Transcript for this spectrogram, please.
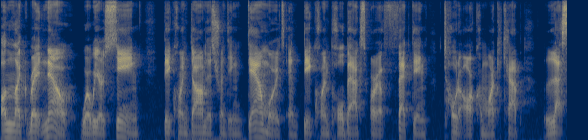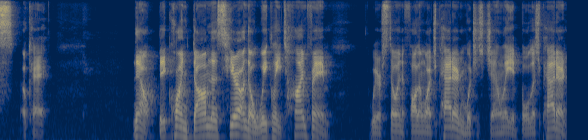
Unlike right now, where we are seeing Bitcoin dominance trending downwards and Bitcoin pullbacks are affecting total altcoin market cap less. Okay. Now, Bitcoin dominance here on the weekly time frame. We are still in the falling wedge pattern, which is generally a bullish pattern.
